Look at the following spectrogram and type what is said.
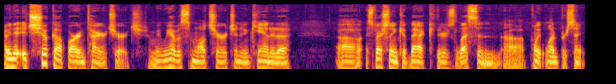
I mean, it, it, shook up our entire church. I mean, we have a small church, and in Canada, uh, especially in Quebec, there's less than uh, 0.1%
